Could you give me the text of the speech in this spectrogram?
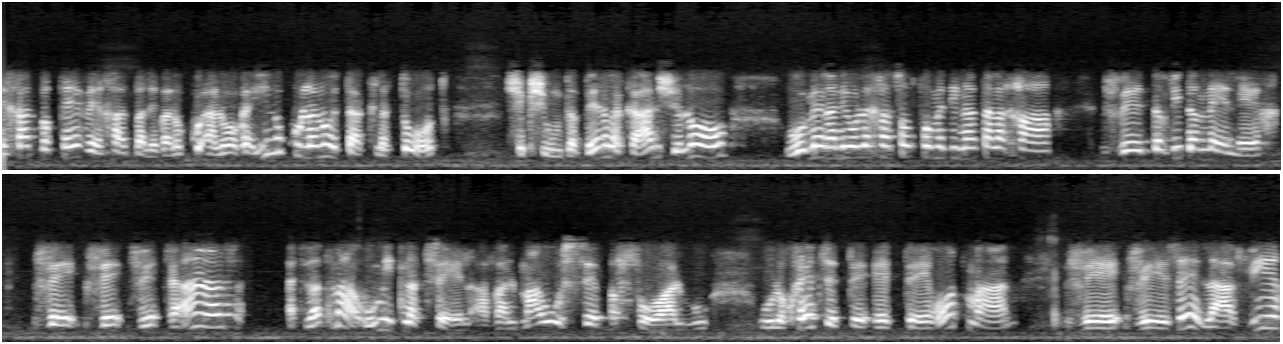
אחד בפה ואחד בלב. הלוא, הלוא ראינו כולנו את ההקלטות, שכשהוא מדבר לקהל שלו, הוא אומר, אני הולך לעשות פה מדינת הלכה, ודוד המלך, ו, ו, ו, ואז, את יודעת מה, הוא מתנצל, אבל מה הוא עושה בפועל? הוא, הוא לוחץ את, את רוטמן, ו, וזה, להעביר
